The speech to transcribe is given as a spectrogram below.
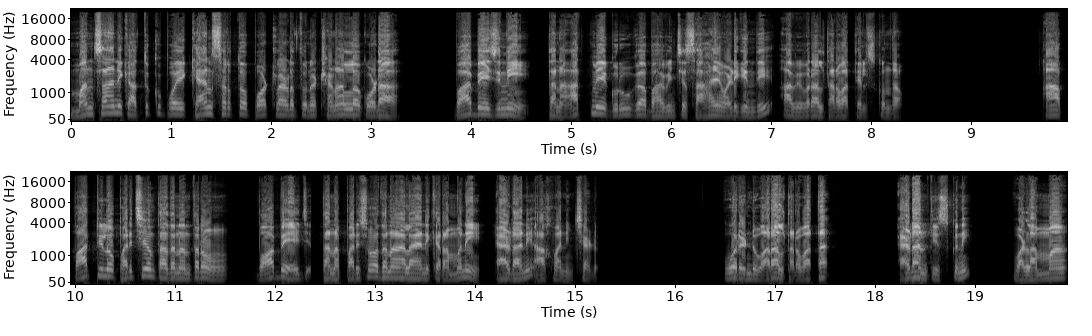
మంచానికి అతుక్కుపోయి క్యాన్సర్తో పోట్లాడుతున్న క్షణంలో కూడా బాబేజ్ని తన ఆత్మీయ గురువుగా భావించి సహాయం అడిగింది. ఆ వివరాలు తర్వాత తెలుసుకుందాం. ఆ పార్టీలో పరిచయం తదనంతరం బాబేజ్ తన పరిశోధనాలయానికి రమ్మని యాడాని ఆహ్వానించాడు. ఓ రెండు వారాల తర్వాత యాడాని తీసుకుని వాళ్ళమ్మ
